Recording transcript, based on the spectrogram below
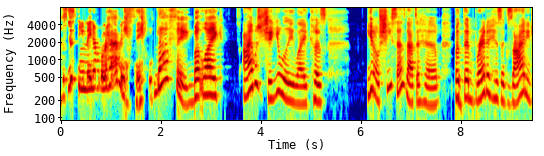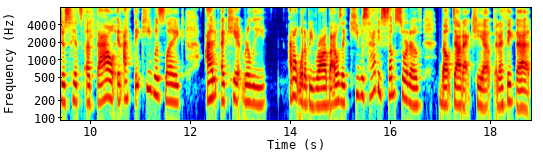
this team they never gonna have anything. Nothing. But like I was genuinely like, because you know, she says that to him, but then Brandon, his anxiety just hits a thou. And I think he was like, I, I can't really, I don't want to be wrong, but I was like, he was having some sort of meltdown at camp. And I think that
